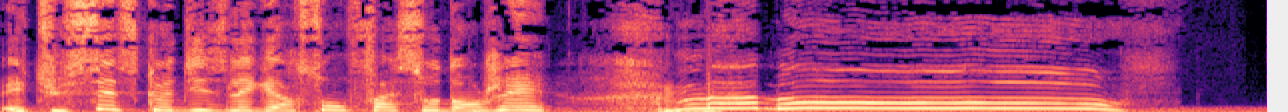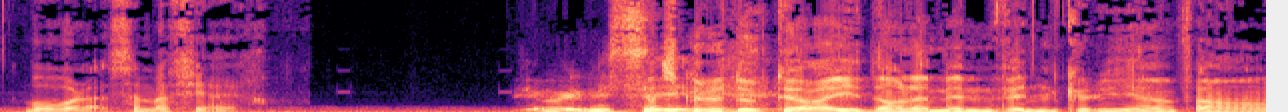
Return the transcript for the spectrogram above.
et tu sais ce que disent les garçons face au danger? Mhm. Maman Bon voilà, ça m'a fait rire. Oui, oui, mais c'est. Parce que le docteur est dans la même veine que lui, hein. enfin.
